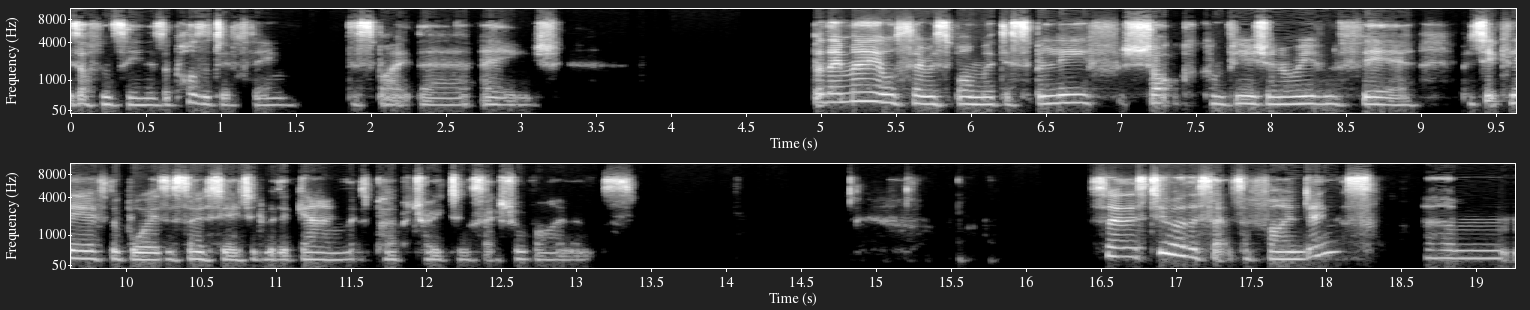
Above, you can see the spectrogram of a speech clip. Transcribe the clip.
is often seen as a positive thing despite their age. But they may also respond with disbelief, shock, confusion, or even fear, particularly if the boy is associated with a gang that's perpetrating sexual violence. So there's two other sets of findings. Um,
